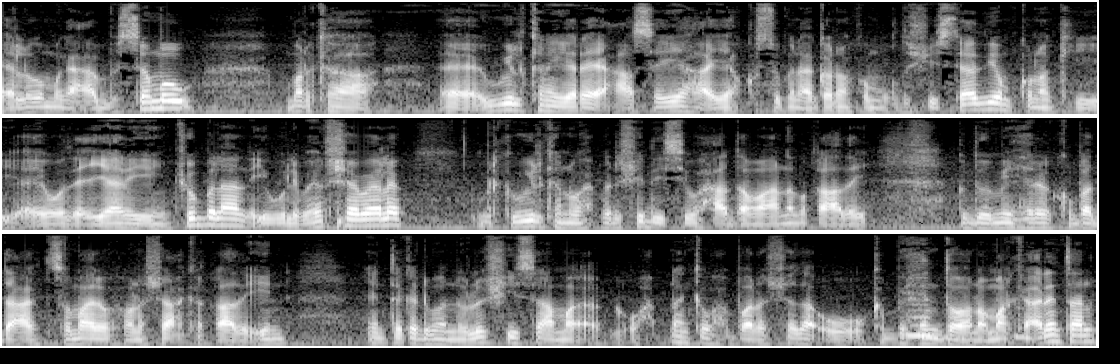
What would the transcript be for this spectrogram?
ee lagu magacaabo samow. Marka wiilkan yar ee caaseeyaha ayaa ku sugnaa garoonka muqdisho stadium kulankii ay wada ciyaarayeen jubbaland iyo weliba hirshabelle marka wiilkan waxbarashadiisii waxaa damaanad qaaday. Gudoomiya xiriir kubadda cagta somalia wuxuuna shaac ka qaaday in inta ka dhiman noloshiisa ama dhanka waxbarashada uu ka bixin doono. Marka arrintan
